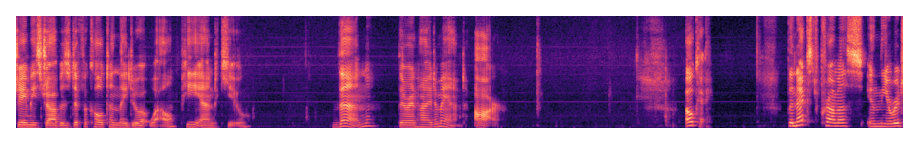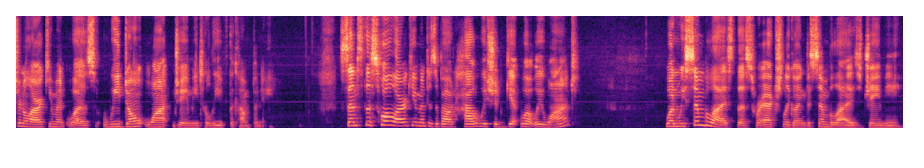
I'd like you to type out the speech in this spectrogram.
Jamie's job is difficult and they do it well, P and Q, then they're in high demand, R. Okay. The next premise in the original argument was we don't want Jamie to leave the company. Since this whole argument is about how we should get what we want, when we symbolize this, we're actually going to symbolize Jamie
